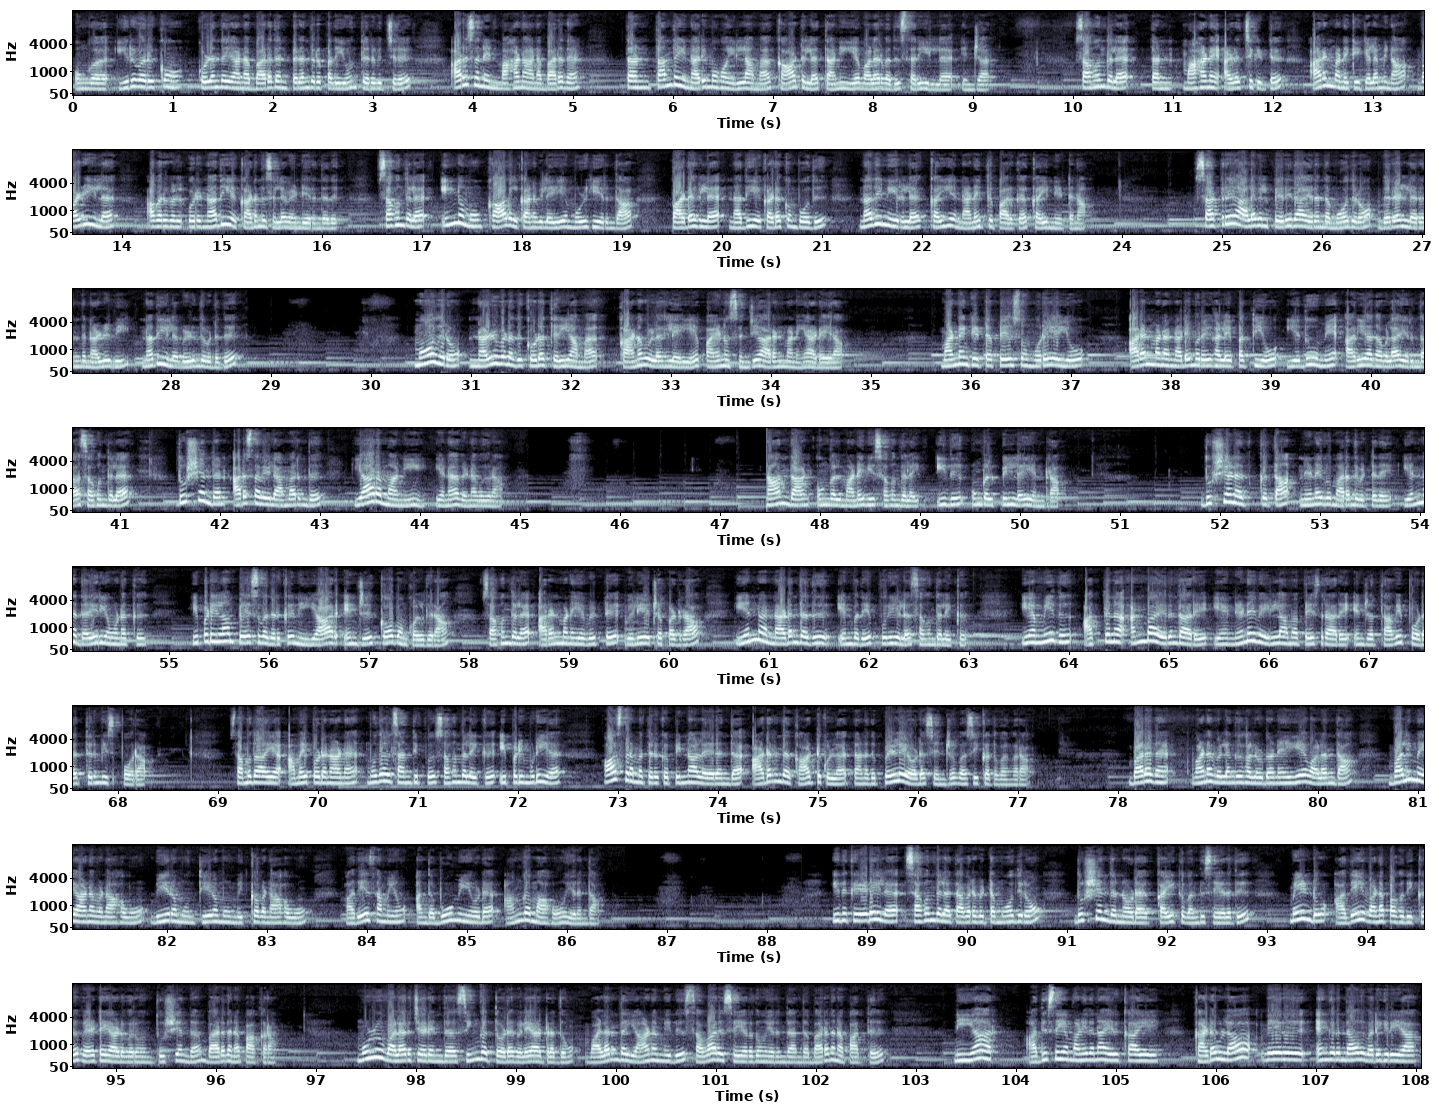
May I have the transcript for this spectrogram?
உங்க இருவருக்கும் குழந்தையான பரதன் பிறந்திருப்பதையும் தெரிவிச்சிரு. அரசனின் மகனான பரதன் தன் தந்தையின் அறிமுகம் இல்லாம காட்டுல தனியே வளர்வது சரியில்லை என்றார். சகுந்தல தன் மகனை அழைச்சிக்கிட்டு அரண்மனைக்கு கிளம்பினா வழியில அவர்கள் ஒரு நதியை கடந்து செல்ல வேண்டியிருந்தது. சகுந்தல இன்னமும் காதல் கனவிலேயே மூழ்கியிருந்தா படகுல நதியை கடக்கும்போது நதி நீர்ல கையை நனைத்து பார்க்க கை நீட்டினா. சற்றே அளவில் பெரிதா இருந்த மோதிரம் விரல்ல இருந்து நழுவி நதியில விழுந்து விடுது. மோதிரம் நழுவனது கூட தெரியாம கனவுலகிலேயே பயணம் செஞ்சு அரண்மனையை அடையிறா மன்னன் கிட்ட பேசும் முறையையோ அரண்மனை நடைமுறைகளை பத்தியோ எதுவுமே அறியாதவளா இருந்தா சகுந்தல. துஷ்யந்தன் அரசவையில் அமர்ந்து யாரம்மா நீ? என வினவுகிறான். நான் தான் உங்கள் மனைவி சகுந்தலை. இது உங்கள் பிள்ளை என்றா. துஷ்யனுக்கு தான் நினைவு மறந்துவிட்டதே. என்ன தைரியம் உனக்கு? இப்படிலாம் பேசுவதற்கு நீ யார்? என்று கோபம் கொள்கிறான். சகுந்தலை அரண்மனையை விட்டு வெளியேற்றப்படுறா. என்ன நடந்தது? என்பதே புரியல சகுந்தலைக்கு. என் மீது அத்தனை அன்பா இருந்தாரே என் நினைவு இல்லாம பேசுறாரே என்ற தவிப்போட திரும்பி போறா. சமுதாய அமைப்புடனான முதல் சந்திப்பு சகுந்தலைக்கு இப்படி முடிய ஆசிரமத்திற்கு பின்னால இருந்த அடர்ந்த காட்டுக்குள்ள தனது பிள்ளையோட சென்று வசிக்க துவங்குறா. பரதன் வன விலங்குகளுடனேயே வளர்ந்தான் வலிமையானவனாகவும் வீரமும் தீரமும் மிக்கவனாகவும் அதே சமயம் அந்த பூமியோட அங்கமாகவும் இருந்தான். இதுக்கு இடையில சகுந்தலை தவறவிட்ட மோதிரம் துஷ்யந்தனோட கைக்கு வந்து சேருது. மீண்டும் அதே வனப்பகுதிக்கு வேட்டையாடு வரும் துஷ்யந்தன் பரதனை பார்க்குறான். முழு வளர்ச்சியடைந்த சிங்கத்தோட விளையாடுறதும் வளர்ந்த யானை மீது சவாரி செய்யறதும் இருந்த அந்த பரதனை பார்த்து நீ யார்? அதிசய மனிதனா இருக்காயே. கடவுளா? வேறு எங்கிருந்தாவது வருகிறியா?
